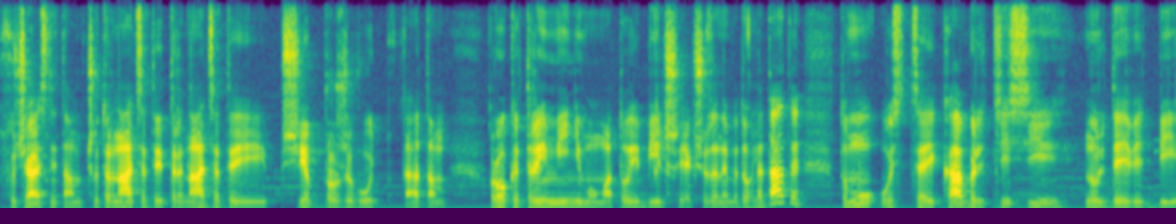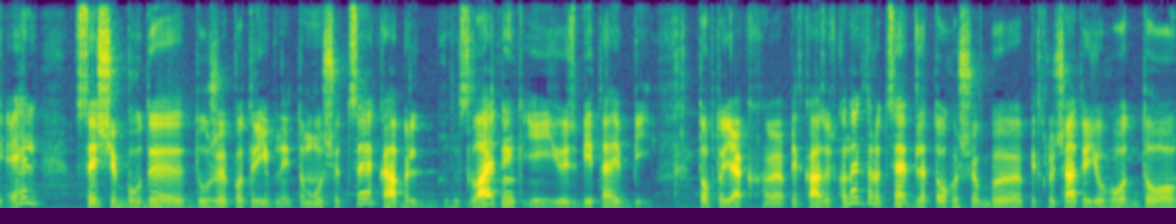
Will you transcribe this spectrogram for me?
сучасні там 14, 13 ще проживуть та, там, роки 3 мінімум, а то і більше, якщо за ними доглядати. Тому ось цей кабель TC09BL все ще буде дуже потрібний, тому що це кабель з Lightning і USB Type-B. Тобто, як е, підказують конектори, це для того, щоб е, підключати його до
